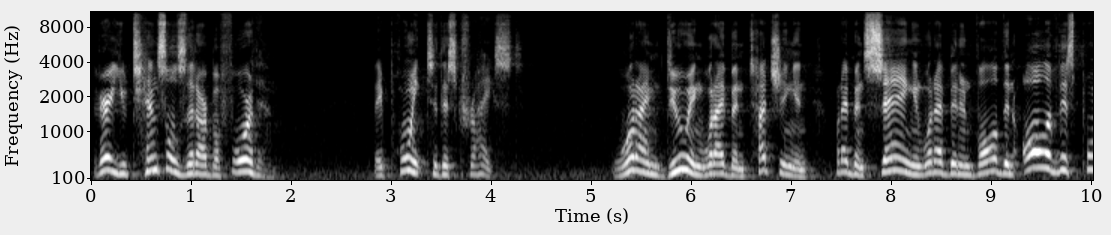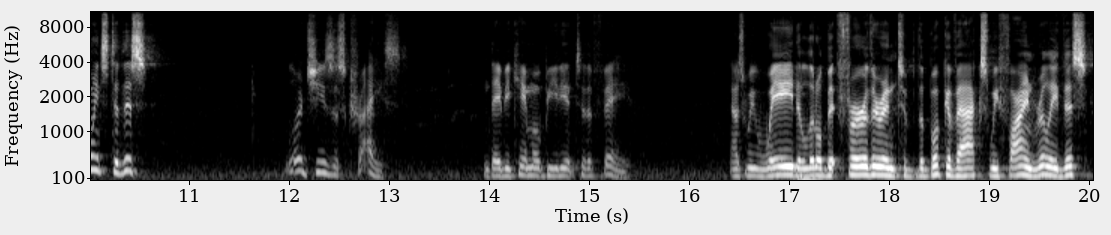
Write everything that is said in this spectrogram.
the very utensils that are before them. They point to this Christ. What I'm doing, what I've been touching, and what I've been saying, and what I've been involved in, all of this points to this Lord Jesus Christ. And they became obedient to the faith. As we wade a little bit further into the book of Acts, we find really this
